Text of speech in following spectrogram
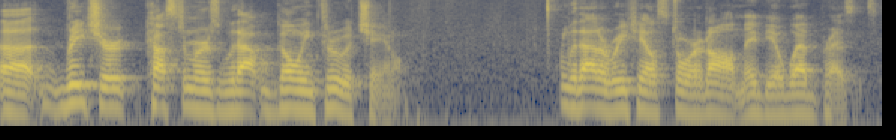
uh, reach your customers without going through a channel, without a retail store at all, maybe a web presence.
